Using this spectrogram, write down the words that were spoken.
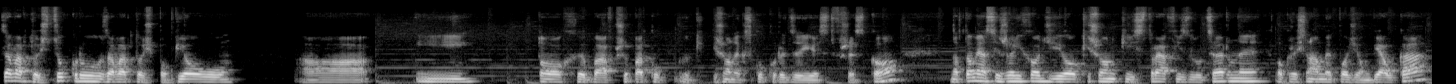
zawartość cukru, zawartość popiołu i to chyba w przypadku kiszonek z kukurydzy jest wszystko. Natomiast jeżeli chodzi o kiszonki z trafi z lucerny, określamy poziom białka,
